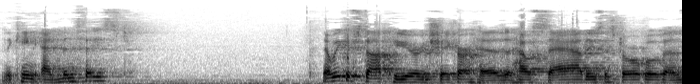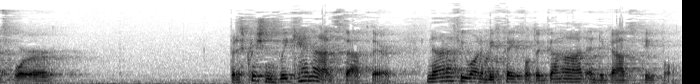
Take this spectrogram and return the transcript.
and the King Edmund faced? Now we could stop here and shake our heads at how sad these historical events were. But as Christians, we cannot stop there. Not if we want to be faithful to God and to God's people.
